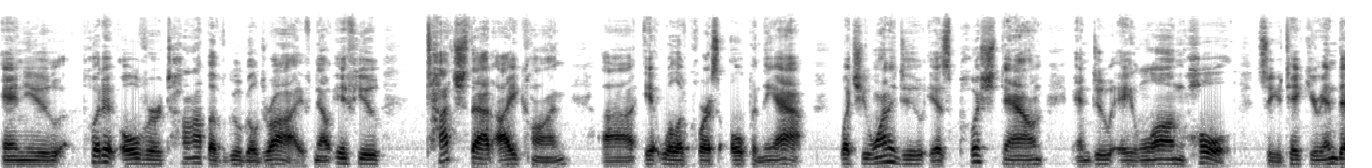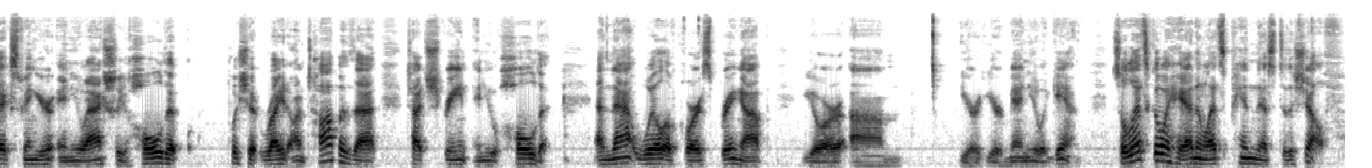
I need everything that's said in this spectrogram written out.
and you put it over top of Google Drive now if you touch that icon uh, it will of course open the app what you want to do is push down and do a long hold. So you take your index finger and you actually hold it, push it right on top of that touch screen and you hold it. And that will, of course, bring up your, um, your, your menu again. So let's go ahead and let's pin this to the shelf.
